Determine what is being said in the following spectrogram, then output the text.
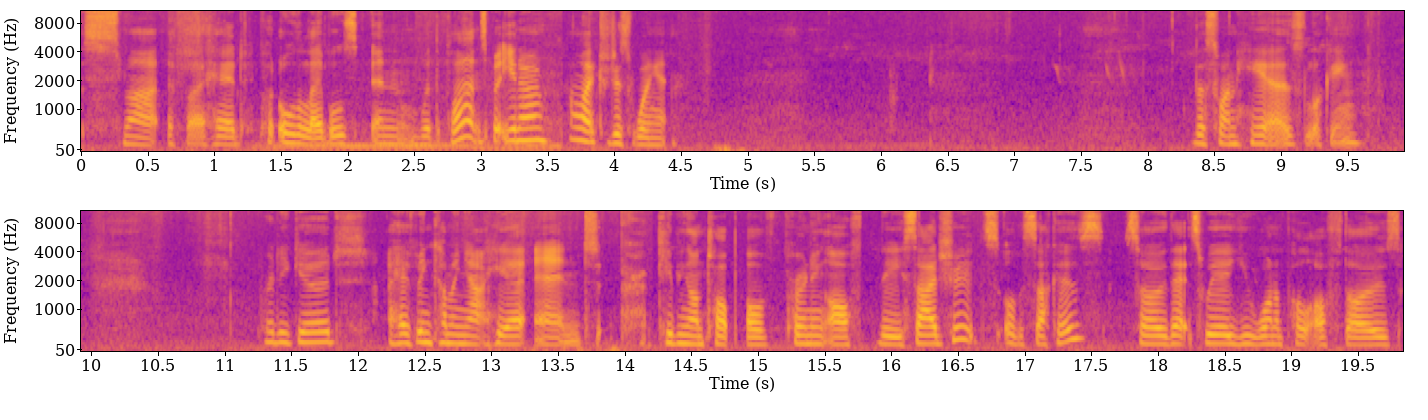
smart if I had put all the labels in with the plants, but you know, I like to just wing it. This one here is looking pretty good. I have been coming out here and keeping on top of pruning off the side shoots or the suckers. So that's where you want to pull off those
